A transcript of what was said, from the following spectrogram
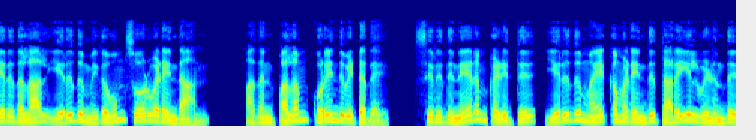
ஏறுதலால் எருது மிகவும் சோர்வடைந்தான். அதன் பலம் குறைந்துவிட்டது. சிறிது நேரம் கழித்து எருது மயக்கமடைந்து தரையில் விழுந்து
